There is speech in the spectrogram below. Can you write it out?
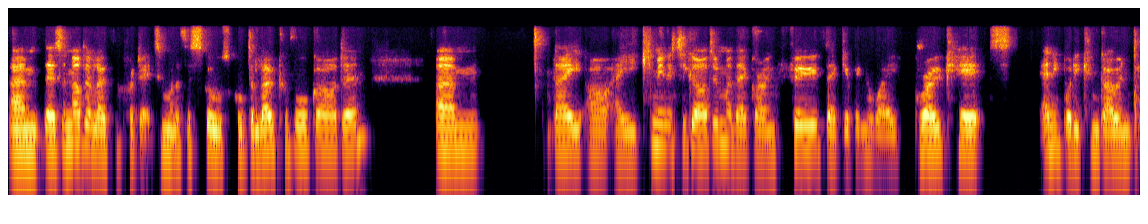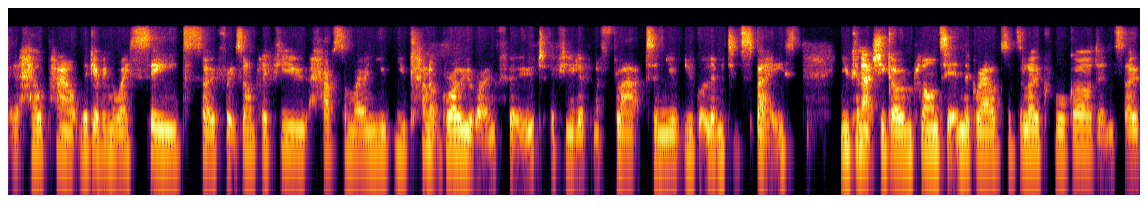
Um, there's another local project in one of the schools called the Locavore Garden. Um, they are a community garden where they're growing food, they're giving away grow kits, anybody can go and help out. They're giving away seeds. So for example, if you have somewhere and you, you cannot grow your own food, if you live in a flat and you, you've got limited space, you can actually go and plant it in the grounds of the local garden. So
